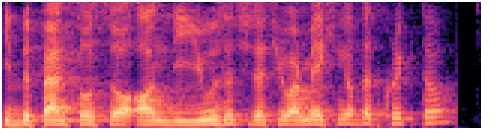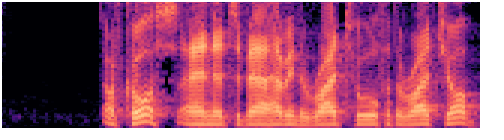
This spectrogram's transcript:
it depends also on the usage that you are making of that crypto? Of course, and it's about having the right tool for the right job.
